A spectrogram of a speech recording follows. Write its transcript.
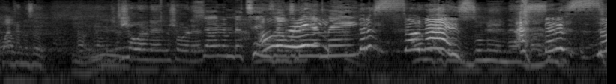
What I'm trying to say. Just show her that. Show her that. Show them the things Oh, over really? there, man. That is so I don't know if they can nice. Zoom in there. That is so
